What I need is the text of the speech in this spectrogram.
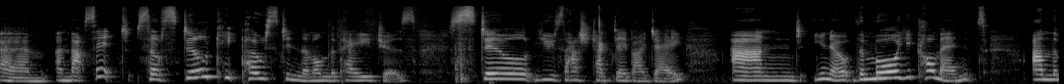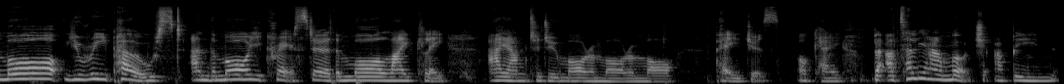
Um, and that's it. So still keep posting them on the pages. Still use the hashtag day by day. And, you know, the more you comment and the more you repost and the more you create a stir, the more likely I am to do more and more and more pages. Okay, but I'll tell you how much I've been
